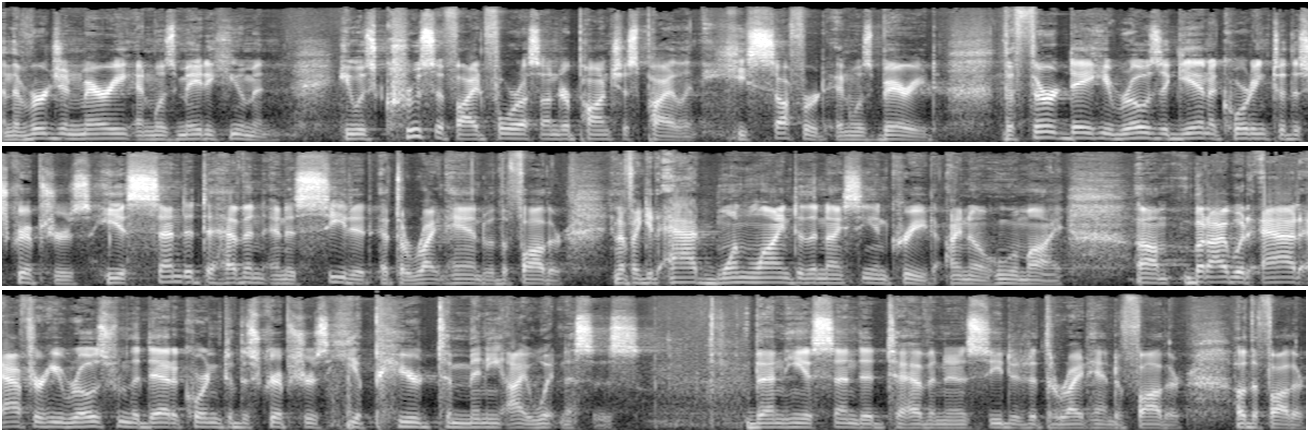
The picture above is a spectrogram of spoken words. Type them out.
and the Virgin Mary and was made a human. He was crucified for us under Pontius Pilate. He suffered and was buried. The third day he rose again according to the scriptures. He ascended to heaven and is seated at the right hand of the Father. And if I could add one line to the Nicene Creed, I know, who am I? Um, but I would add, after he rose from the dead according to the scriptures, he appeared to many eyewitnesses. Then he ascended to heaven and is seated at the right hand of Father of the Father.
